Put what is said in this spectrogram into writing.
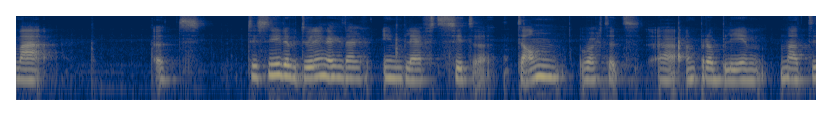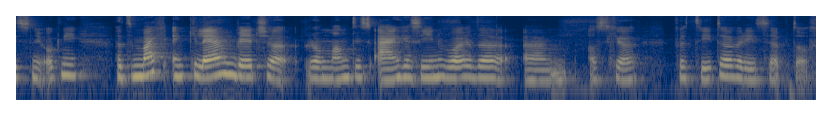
Maar het, het is niet de bedoeling dat je daarin blijft zitten. Dan wordt het uh, een probleem. Maar het is nu ook niet... Het mag een klein beetje romantisch aangezien worden um, als je verdriet over iets hebt of,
